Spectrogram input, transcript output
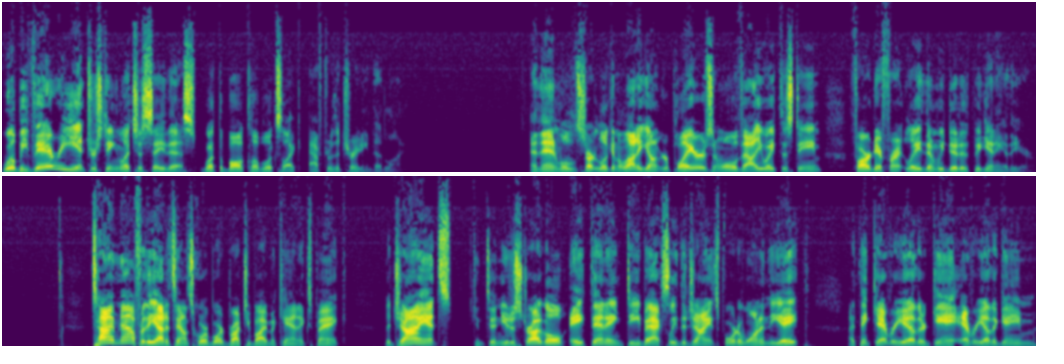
Will be very interesting, let's just say this, what the ball club looks like after the trading deadline. And then we'll start looking at a lot of younger players and we'll evaluate this team far differently than we did at the beginning of the year. Time now for the out of town scoreboard brought to you by Mechanics Bank. The Giants continue to struggle. Eighth inning, D backs lead the Giants four to one in the eighth. I think every other game every other game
